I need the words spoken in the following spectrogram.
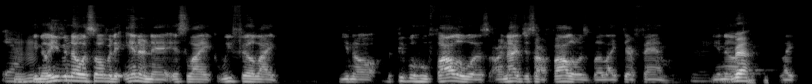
Yeah. Mhm. you know, even though it's over the internet, it's like we feel like, you know, the people who follow us are not just our followers, but like their family, you know, Yeah. like,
